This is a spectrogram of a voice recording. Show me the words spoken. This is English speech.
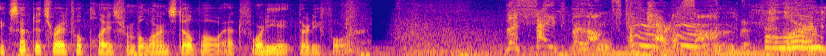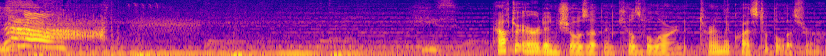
accept its rightful place from Valorn Stillbough at 4834. The site belongs to Karazhan. Valorn, no! He's After Ariden shows up and kills Valorn, turn the quest to Belysra.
